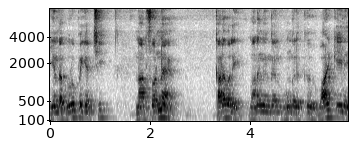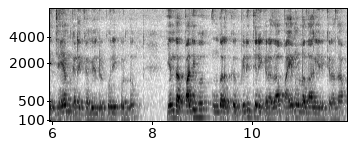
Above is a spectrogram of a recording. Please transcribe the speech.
இந்த குரு பயிற்சி நான் சொன்ன கடவுளை வணங்குங்கள் உங்களுக்கு வாழ்க்கையிலே ஜெயம் கிடைக்கும் என்று கூறிக்கொண்டும் இந்த பதிவு உங்களுக்கு பிடித்திருக்கிறதா பயனுள்ளதாக இருக்கிறதா?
